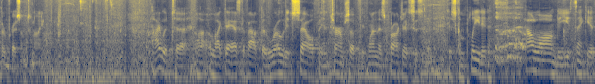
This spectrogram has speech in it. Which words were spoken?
they're present tonight. I would uh, uh, like to ask about the road itself in terms of when this project is is completed, how long do you think it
